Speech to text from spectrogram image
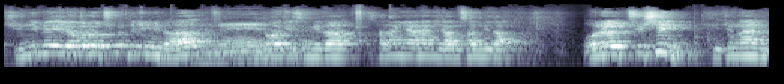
주님의 이름으로 축원드립니다. 기도하겠습니다. 사랑의 하나님 감사합니다. 오늘 주신 귀중한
